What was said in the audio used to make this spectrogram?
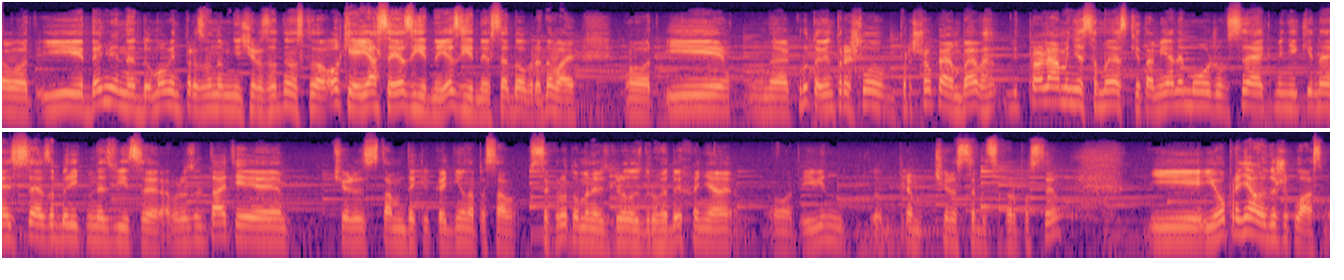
От і день він не думав. Він перезвонив мені через годину. Сказав: Окей, я все, я згідний, я згідний, все добре, давай. От і е, круто. Він прийшло, прийшов КМБ, відправляв мені смски. Там я не можу, все як мені кінець, все заберіть мене звідси. В результаті. Через там декілька днів написав все круто. У мене відкрилось друге дихання. От і він е, прям через себе це пропустив. І його прийняли дуже класно.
